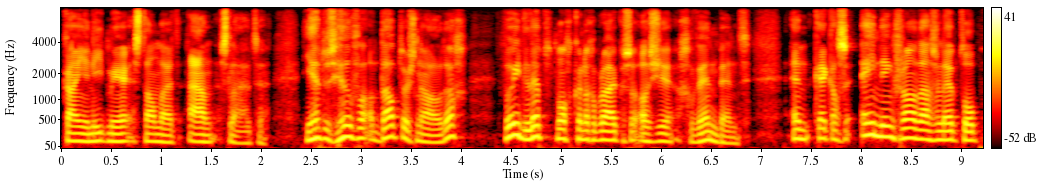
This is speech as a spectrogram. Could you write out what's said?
kan je niet meer standaard aansluiten. Je hebt dus heel veel adapters nodig. Wil je de laptop nog kunnen gebruiken zoals je gewend bent? En kijk, als er één ding verandert aan zo'n laptop,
